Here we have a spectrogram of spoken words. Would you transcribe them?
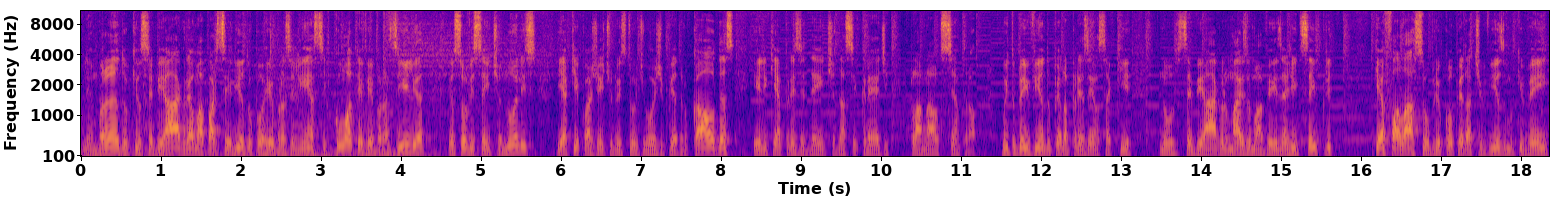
Lembrando que o CB Agro é uma parceria do Correio Brasiliense com a TV Brasília. Eu sou Vicente Nunes e aqui com a gente no estúdio hoje Pedro Caldas, ele que é presidente da Sicredi Planalto Central. Muito bem-vindo pela presença aqui no CB Agro mais uma vez. A gente sempre quer falar sobre o cooperativismo que vem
